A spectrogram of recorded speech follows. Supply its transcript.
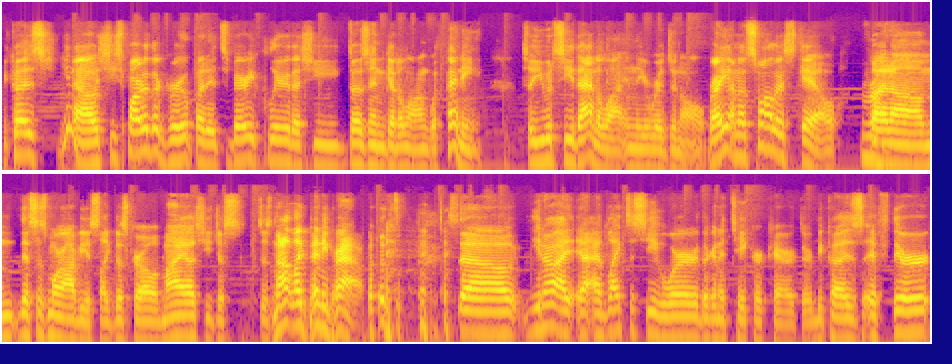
Because, you know, she's part of the group, but it's very clear that she doesn't get along with Penny. So you would see that a lot in the original, right? On a smaller scale. But um, this is more obvious. Like this girl Maya, she just does not like Penny Proud. so you know, I I'd like to see where they're gonna take her character because if they're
